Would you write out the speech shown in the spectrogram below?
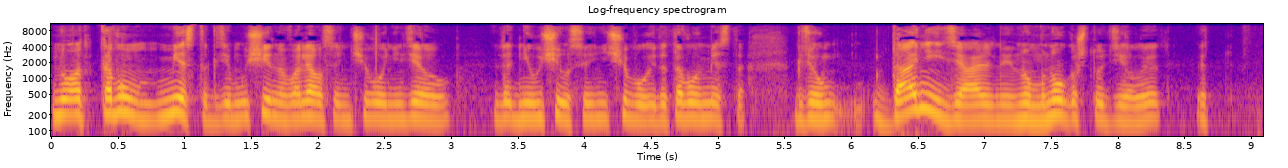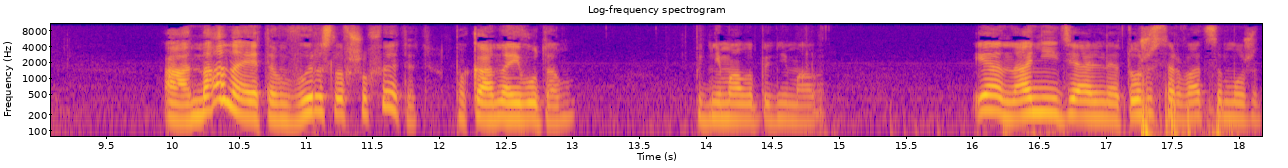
Но от того места, где мужчина валялся, ничего не делал, не учился и ничего, и до того места, где он, да, не идеальный, но много что делает. это- А она на этом выросла в шуфетет, пока она его там поднимала, поднимала. И она не идеальная, тоже сорваться может.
